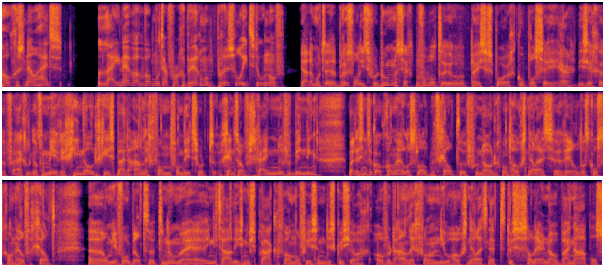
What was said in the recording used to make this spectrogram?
hoge snelheidslijnen? Wat, wat moet daarvoor gebeuren? Moet Brussel iets doen? Of Ja, daar moet eh, Brussel iets voor doen. Dat zegt bijvoorbeeld de Europese spoorwegkoepel CER. Die zeggen eigenlijk dat er meer regie nodig is bij de aanleg van, van dit soort grensoverschrijdende verbindingen. Maar er is natuurlijk ook gewoon een hele sloot met geld eh, voor nodig. Want hoogsnelheidsrail, dat kost gewoon heel veel geld. Eh, om je voorbeeld te noemen, hè, in Italië is nu sprake van, of is een discussie over de aanleg van een nieuw hoogsnelheidsnet tussen Salerno bij Napels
